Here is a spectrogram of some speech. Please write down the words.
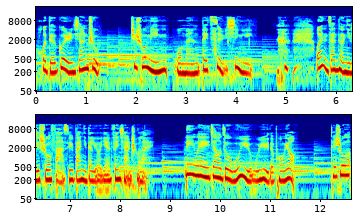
获得贵人相助，这说明我们被赐予幸运。我很赞同你的说法，所以把你的留言分享出来。另一位叫做无语无语的朋友，他说：“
